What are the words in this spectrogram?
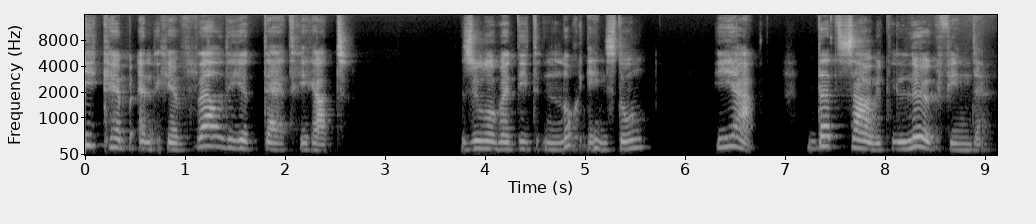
Ik heb een geweldige tijd gehad. Zullen we dit nog eens doen? Ja, dat zou ik leuk vinden.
